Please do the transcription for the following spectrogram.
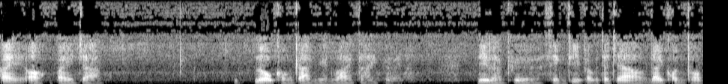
ให้ออกไปจาก โลกของการเวียนว่ายตายเกิด นี่แหละคือสิ่งที่พระพุทธเจ้าได้ค้นพบ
